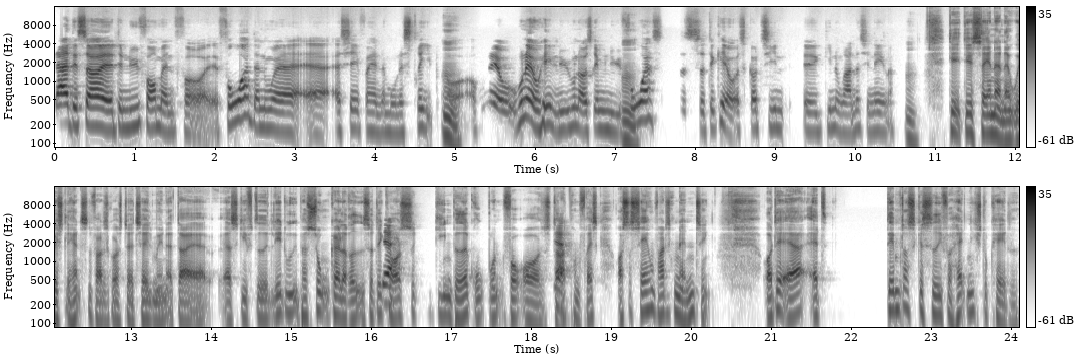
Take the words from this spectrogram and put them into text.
Der er det så øh, den nye formand for øh, FOA, der nu er, er, er chefforhandler Mona Strib, mm. og, og hun, er jo, hun er jo helt ny, hun er også rimelig ny i mm. Så det kan jeg også godt sige, øh, give nogle andre signaler. Mm. Det, det sagde Anna Wesley Hansen faktisk også, da jeg talte med hende, at der er, er skiftet lidt ud i persongalleriet, så det ja. kan også give en bedre grobund for at starte ja. på en frisk. Og så sagde hun faktisk en anden ting, og det er, at dem, der skal sidde i forhandlingslokalet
